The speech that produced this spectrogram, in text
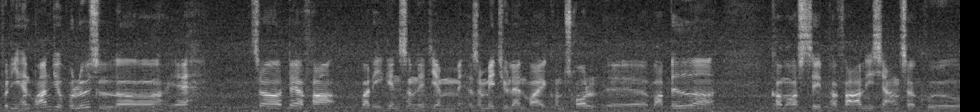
fordi han brændte jo på løssel, og ja, så derfra var det igen sådan lidt, jamen, altså Midtjylland var i kontrol, øh, var bedre, kom også til et par farlige chancer, kunne jo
